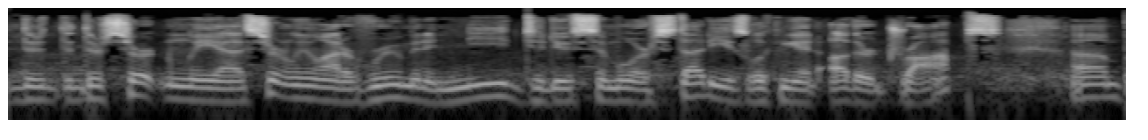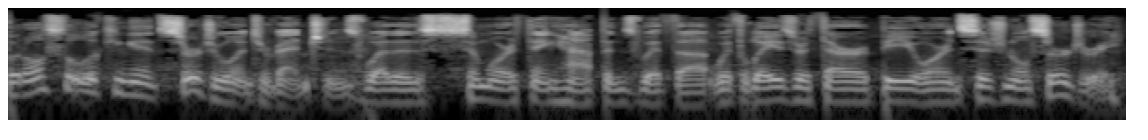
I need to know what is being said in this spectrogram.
there, there's certainly uh, certainly a lot of room and a need to do similar studies looking at other drops, um, but also looking at surgical interventions, whether a similar thing happens with uh, with laser therapy or incisional surgery,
